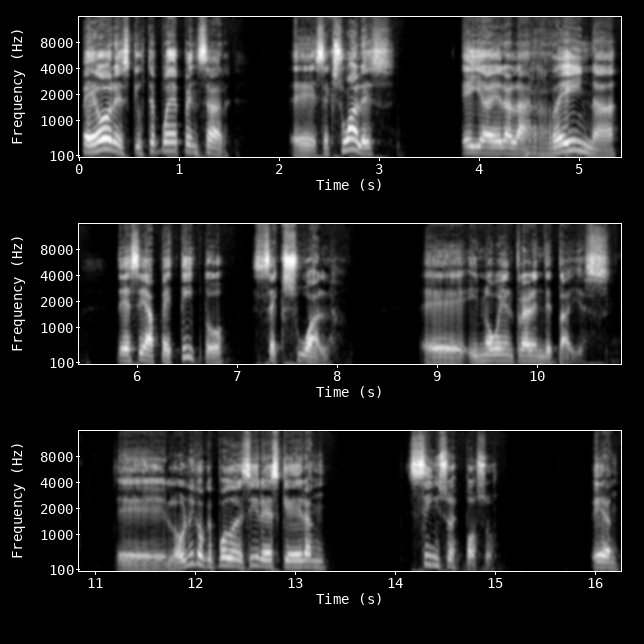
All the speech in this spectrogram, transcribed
peores que usted puede pensar, eh, sexuales, ella era la reina de ese apetito sexual. Eh, y no voy a entrar en detalles. Lo único que puedo decir es que eran sin su esposo. Eran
